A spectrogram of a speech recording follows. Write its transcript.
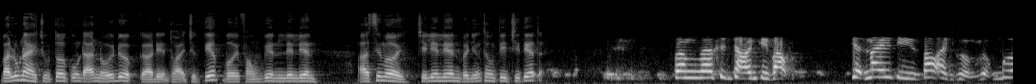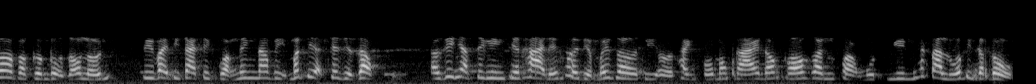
Và lúc này chúng tôi cũng đã nối được à, điện thoại trực tiếp với phóng viên Liên Liên. À, xin mời chị Liên Liên với những thông tin chi tiết. Vâng, à, xin chào anh Kỳ Vọng. Hiện nay thì do ảnh hưởng lượng mưa và cường độ gió lớn, vì vậy thì tại tỉnh Quảng Ninh đang bị mất điện trên diện rộng. À, ghi nhận tình hình thiệt hại đến thời điểm bây giờ thì ở thành phố Móng Cái đó có gần khoảng 1.000 hecta lúa bị ngập đổ.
